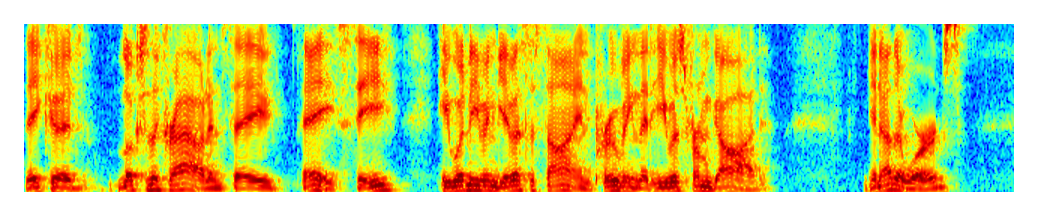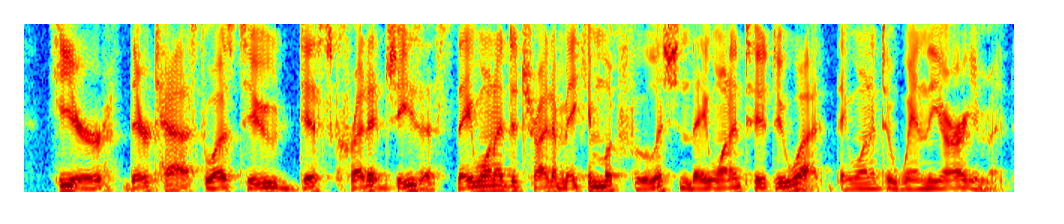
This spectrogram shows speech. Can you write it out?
They could look to the crowd and say, "Hey, see, he wouldn't even give us a sign proving that he was from God." In other words, here, their test was to discredit Jesus. They wanted to try to make him look foolish, and they wanted to do what? They wanted to win the argument.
